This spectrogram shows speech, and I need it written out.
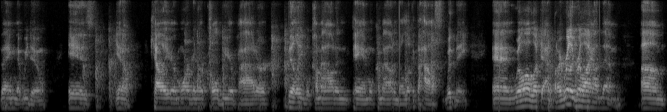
thing that we do is, you know, Kelly or Morgan or Colby or Pat or Billy will come out and Pam will come out and they'll look at the house with me and we'll all look at it. But I really rely on them. Um,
